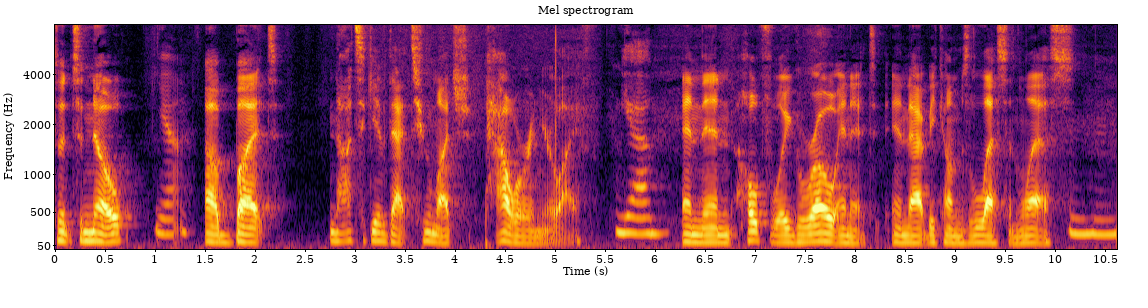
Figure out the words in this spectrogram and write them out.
to to know. Yeah. Uh, but not to give that too much power in your life. Yeah. And then hopefully grow in it, and that becomes less and less mm-hmm.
